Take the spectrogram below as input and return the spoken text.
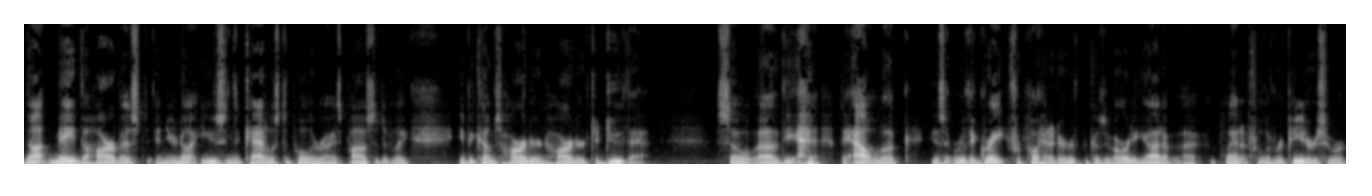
not made the harvest and you're not using the catalyst to polarize positively, it becomes harder and harder to do that. So uh, the the outlook isn't really great for planet Earth because we've already got a, a planet full of repeaters who are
